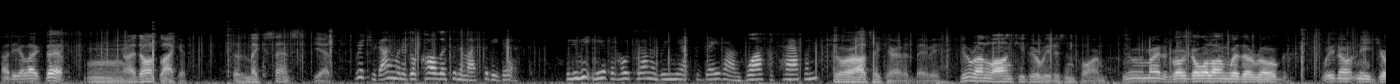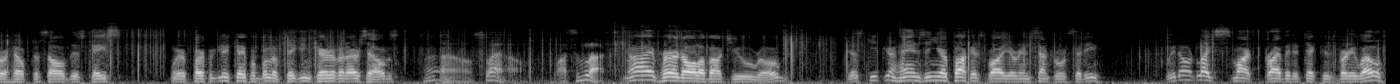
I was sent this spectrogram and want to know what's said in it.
How do you like that? Hmm, I don't like it. Doesn't make sense yet. Richard, I'm going to go call this into my city desk. Will you meet me at the hotel and bring me up to date on what has happened? Sure, I'll take care of it, baby. You run along, keep your readers informed. You might as well go along with her, Rogue. We don't need your help to solve this case. We're perfectly capable of taking care of it ourselves. Oh, swell. Lots of luck. I've heard all about you, Rogue. Just keep your hands in your pockets while you're in Central City. We don't like smart private detectives very well.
